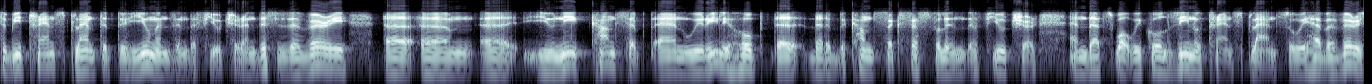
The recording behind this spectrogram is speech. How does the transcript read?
to be transplanted to humans in the future. And this is a very uh, um, uh, unique concept, and we really hope that, that it becomes successful in the future. And that's what we call xenotransplant. So we have a very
